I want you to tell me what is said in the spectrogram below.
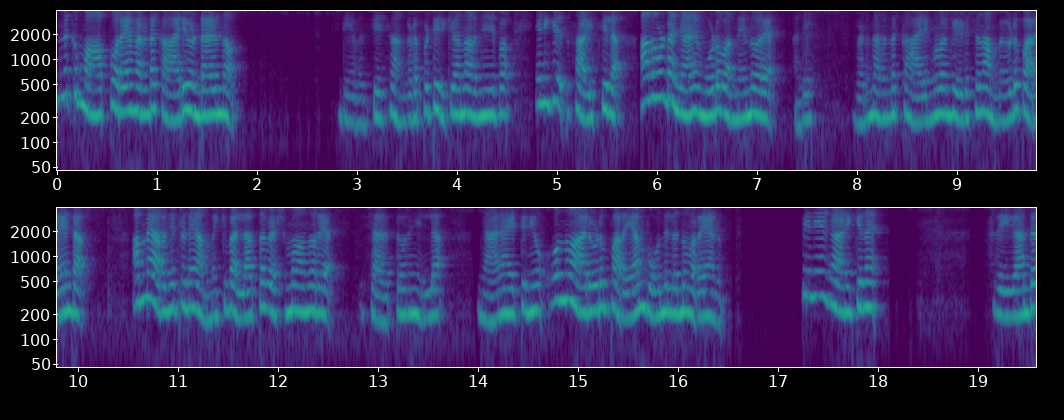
നിനക്ക് മാപ്പ് പറയാൻ വരേണ്ട കാര്യം ഉണ്ടായിരുന്നോ? രേവതി ചേച്ചി സങ്കടപ്പെട്ടിരിക്കുവാന്ന് കഴിഞ്ഞപ്പം എനിക്ക് സഹിച്ചില്ല. അതുകൊണ്ടാണ് ഞാൻ ഇങ്ങോട്ട് വന്നേന്ന് പറയാം. അതെ ഇവിടെ നടന്ന കാര്യങ്ങളും വീടിച്ചത് അമ്മയോട് പറയണ്ട. അമ്മ അറിഞ്ഞിട്ടുണ്ടെങ്കിൽ അമ്മയ്ക്ക് വല്ലാത്ത വിഷമമാണെന്ന് പറയാം. ശരത്ത് പറഞ്ഞില്ല. ഞാനായിട്ട് ഇനി ഒന്നും ആരോടും പറയാൻ പോകുന്നില്ലെന്ന് പറയാണ്. പിന്നീട് കാണിക്കുന്ന. ശ്രീകാന്ത്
